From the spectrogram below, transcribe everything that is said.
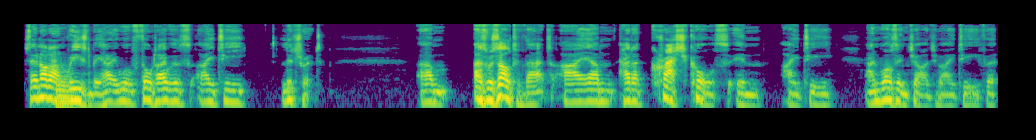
So, not hmm. unreasonably, Harry Woolf thought I was IT literate. Um, as a result of that, I um, had a crash course in IT and was in charge of IT for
